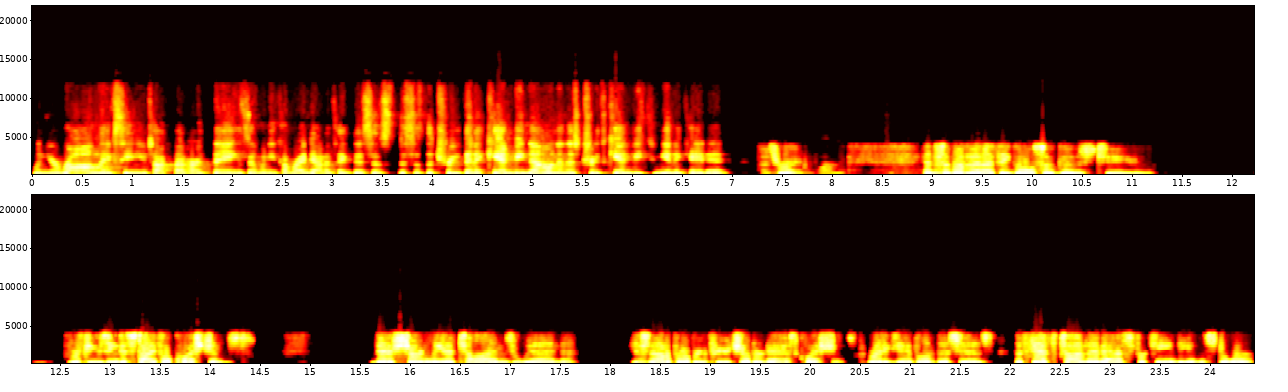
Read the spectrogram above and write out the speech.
when you're wrong they've seen you talk about hard things and when you come right down and say this is this is the truth and it can be known and this truth can be communicated that's right um, and some of that i think also goes to refusing to stifle questions there certainly are times when it's not appropriate for your children to ask questions a great example of this is the fifth time they've asked for candy in the store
